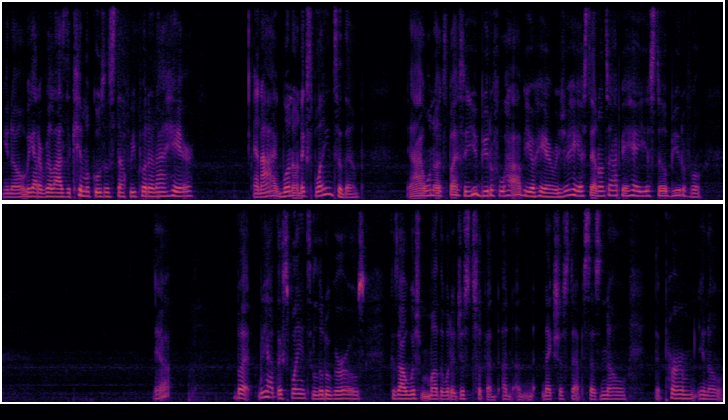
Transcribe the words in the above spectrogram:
You know, we got to realize the chemicals and stuff we put in our hair. And I went on explain to them. I want to explain. So you're beautiful however your hair is. Your hair stand on top of your hair, you're still beautiful. Yeah. But we have to explain to little girls because I wish my mother would have just took a, a, an extra step. It says no, the perm, you know,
